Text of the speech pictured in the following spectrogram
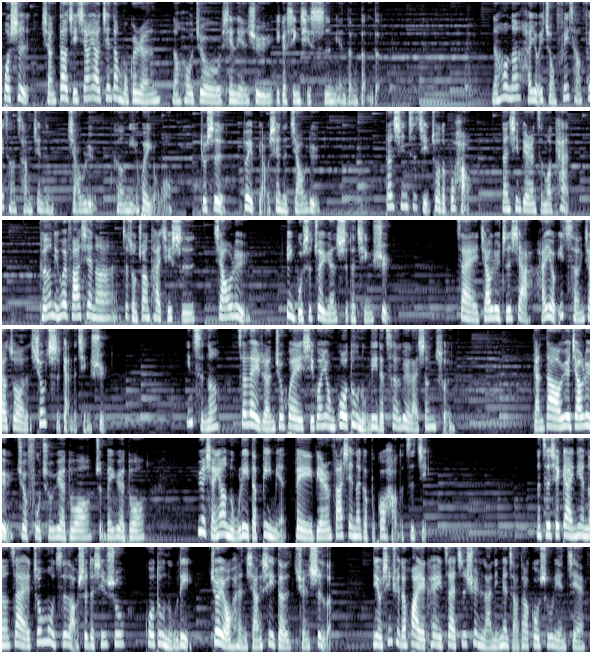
或是想到即将要见到某个人，然后就先连续一个星期失眠等等的。然后呢，还有一种非常非常常见的焦虑，可能你也会有哦，就是对表现的焦虑，担心自己做的不好，担心别人怎么看。可能你会发现啊，这种状态其实焦虑并不是最原始的情绪，在焦虑之下，还有一层叫做羞耻感的情绪。因此呢，这类人就会习惯用过度努力的策略来生存。感到越焦虑，就付出越多，准备越多，越想要努力的避免被别人发现那个不够好的自己。那这些概念呢，在周牧之老师的新书《过度努力》就有很详细的诠释了。你有兴趣的话，也可以在资讯栏里面找到购书链接。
